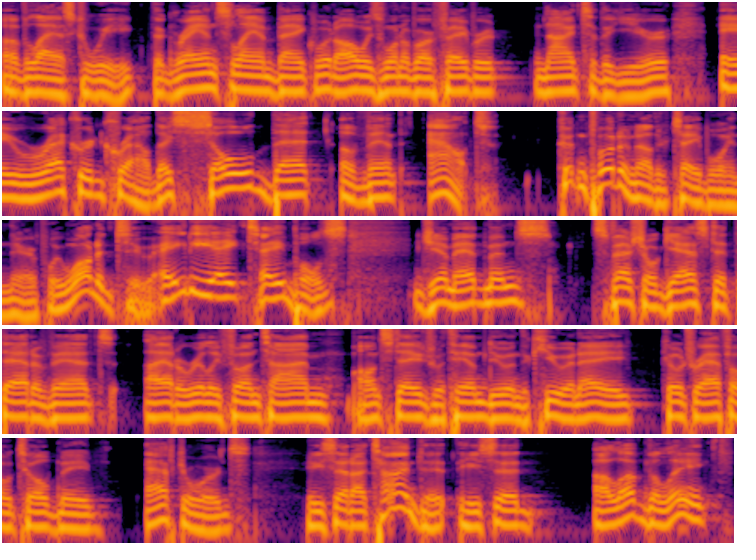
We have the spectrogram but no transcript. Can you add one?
of last week. The Grand Slam banquet, always one of our favorite nights of the year. A record crowd. They sold that event out couldn't put another table in there if we wanted to. 88 tables. Jim Edmonds, special guest at that event. I had a really fun time on stage with him doing the Q&A. Coach Raffo told me afterwards, he said, I timed it. He said, I love the length.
